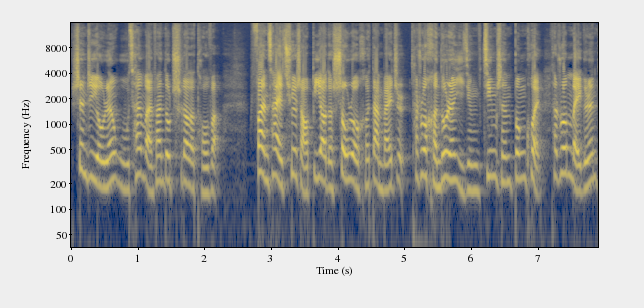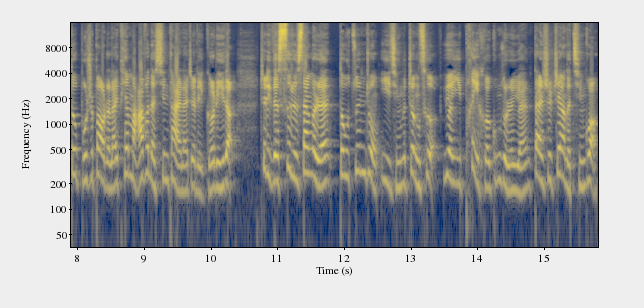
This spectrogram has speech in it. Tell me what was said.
甚至有人午餐晚饭都吃到了头发。饭菜缺少必要的瘦肉和蛋白质。他说，很多人已经精神崩溃。他说，每个人都不是抱着来添麻烦的心态来这里隔离的。这里的四十三个人都尊重疫情的政策，愿意配合工作人员。但是这样的情况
